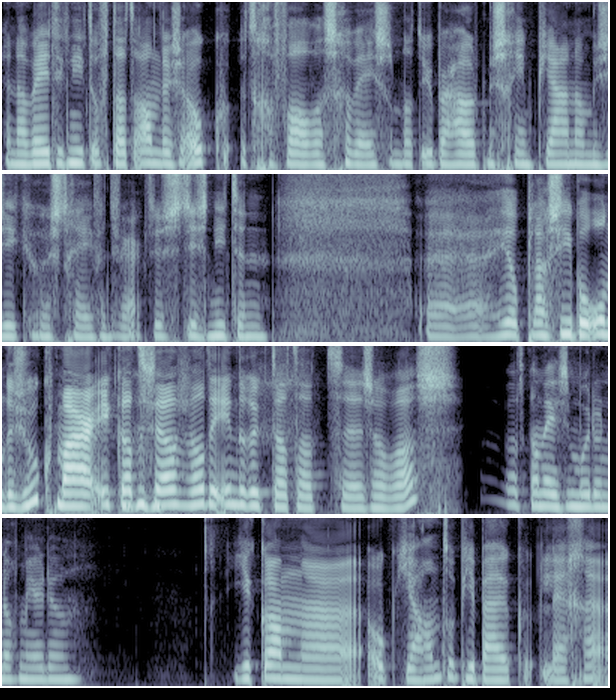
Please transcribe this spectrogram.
En dan weet ik niet of dat anders ook het geval was geweest, omdat überhaupt misschien pianomuziek rustgevend werkt. Dus het is niet een, eh, heel plausibel onderzoek. Maar ik had zelf wel de indruk dat dat eh, zo was. Wat kan deze moeder nog meer doen? Je kan eh, ook je hand op je buik leggen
